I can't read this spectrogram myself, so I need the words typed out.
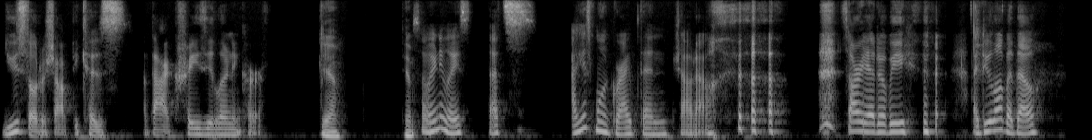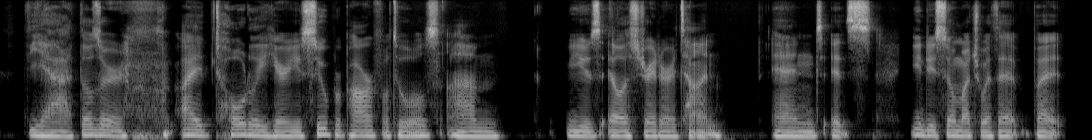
use Photoshop because of that crazy learning curve. Yeah. Yep. So, anyways, that's, I guess, more gripe than shout out. Sorry, Adobe. I do love it though. Yeah, those are, I totally hear you. Super powerful tools. Um, use Illustrator a ton, and it's you can do so much with it, but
